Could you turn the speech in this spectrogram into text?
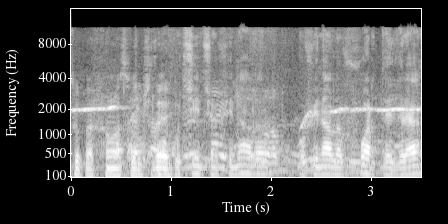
Super, frumos, felicitări. Cu 5 în finală, o finală foarte grea,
